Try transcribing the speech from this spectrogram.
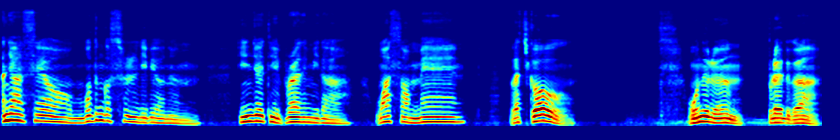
안녕하세요. 모든 것을 리뷰하는 닌자TV 브래드입니다. What's up, man? Let's go! 오늘은 브래드가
